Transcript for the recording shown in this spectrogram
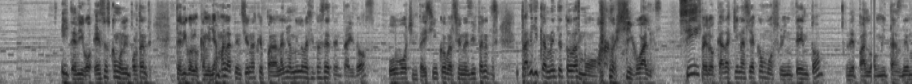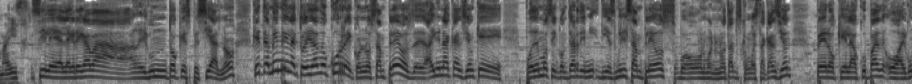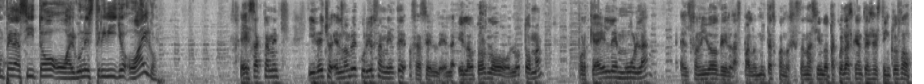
Y te digo, eso es como lo importante. Te digo, lo que me llama la atención es que para el año 1972 hubo 85 versiones diferentes, prácticamente todas como iguales, Sí. pero cada quien hacía como su intento de palomitas de maíz. Sí, le, le agregaba algún toque especial, ¿no? Que también en la actualidad ocurre con los sampleos. Eh, Hay una canción que podemos encontrar de mi- 10.000 sampleos, o, bueno, no tantos como esta canción, pero que la ocupan o algún pedacito o algún estribillo o algo. Exactamente. Y de hecho, el nombre curiosamente, o sea, se- el, el- el autor lo, lo toma porque a él le emula el sonido de las palomitas cuando se están haciendo. ¿Te acuerdas que antes este incluso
